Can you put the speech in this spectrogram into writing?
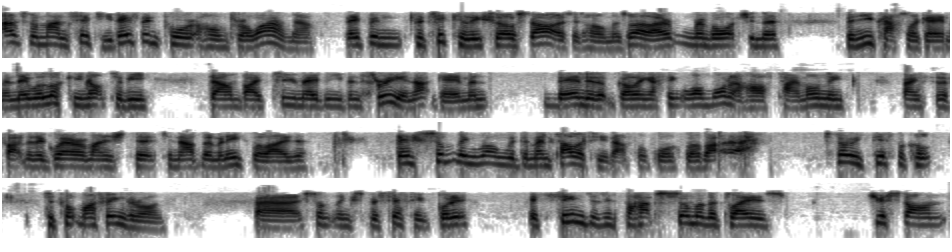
As for Man City, they've been poor at home for a while now. They've been particularly slow starters at home as well. I remember watching the the Newcastle game, and they were lucky not to be down by two, maybe even three in that game, and they ended up going, I think, one-one at half time, only thanks to the fact that Aguero managed to, to nab them an equaliser. There's something wrong with the mentality of that football club. Uh, it's very difficult to put my finger on uh, something specific, but it, it seems as if perhaps some of the players just aren't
